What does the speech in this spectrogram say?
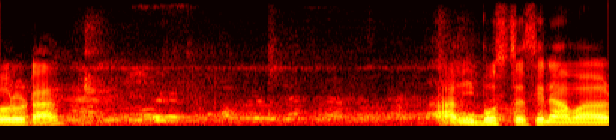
গরুটা। আমি বুঝতেছি না আমার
